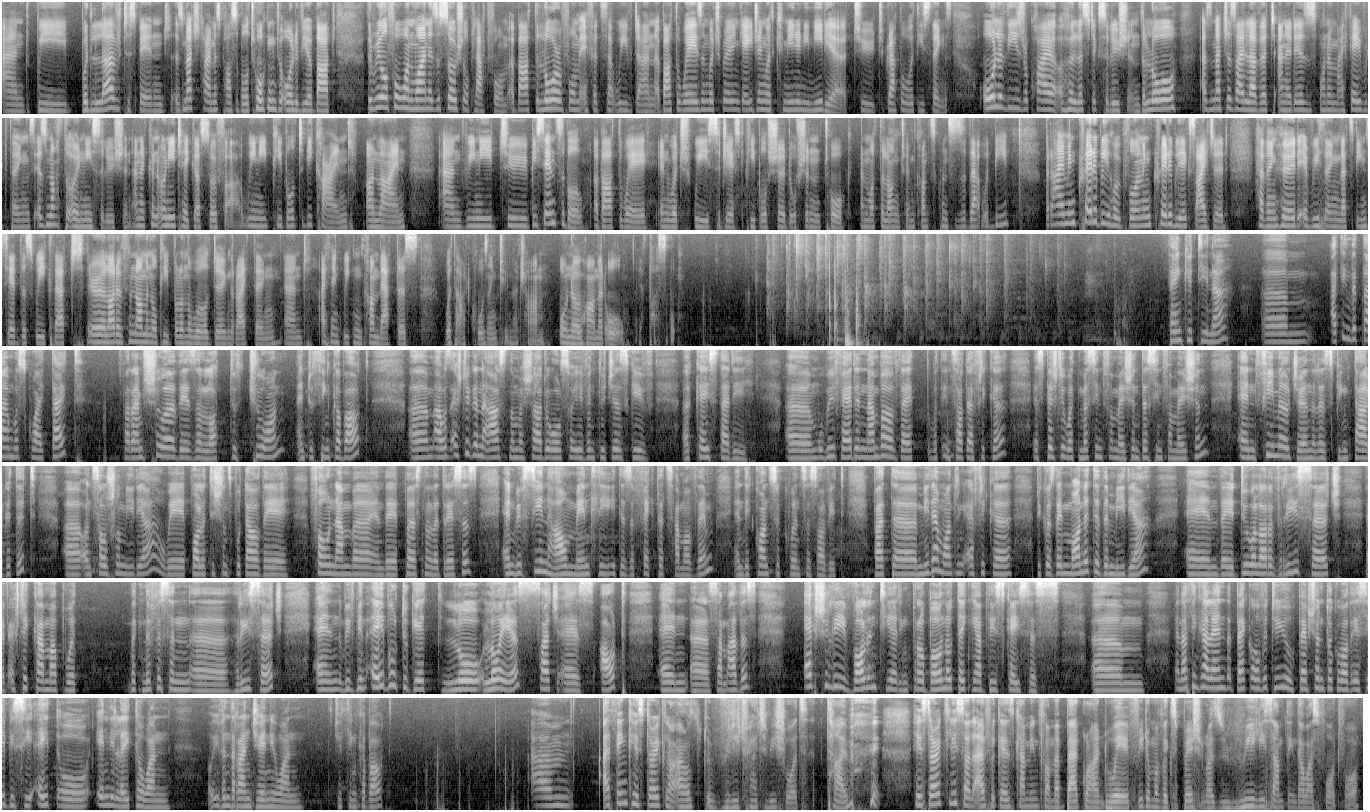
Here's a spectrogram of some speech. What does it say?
and we would love to spend as much time as possible talking to all of you about the Real 411 as a social platform, about the law reform efforts that we've done, about the ways in which we're engaging with community media to, to grapple with these things. All of these require a holistic solution. The law, as much as I love it, and it is one of my favorite things, is not the only solution, and it can only take us so far. We need people to be kind online and we need to be sensible about the way in which we suggest people should or shouldn't talk and what the long-term consequences of that would be. But I'm incredibly hopeful and incredibly excited, having heard everything that's been said this week, that there are a lot of phenomenal people in the world doing the right thing, and I think we can combat this without causing too much harm, or no harm at all, if possible. Thank you, Tina. Um, I think the time was quite tight but I'm sure there's a lot to chew on and to think about. Um, I was actually going to ask Nomashado also even to just give a case study um, we've had a number of that within South Africa, especially with misinformation, disinformation, and female journalists being targeted uh, on social media, where politicians put out their phone number and their personal addresses, and we've seen how mentally it has affected some of them and the consequences of it. But uh, Media Monitoring Africa, because they monitor the media and they do a lot of research, have actually come up with magnificent uh, research and we've been able to get law, lawyers such as Alt and uh, some others actually volunteering pro bono taking up these cases um, and I think I'll hand it back over to you. Perhaps you want to talk about the SABC 8 or any later one or even the Ranjeni one that you think about? Um, I think historically, I'll really try to be short time. historically, South Africa is coming from a background where freedom of expression was really something that was fought for.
